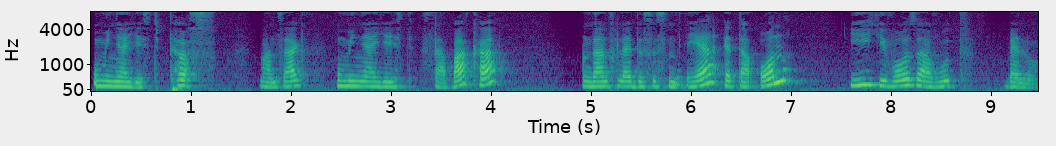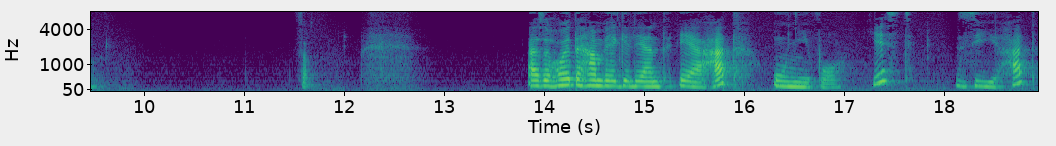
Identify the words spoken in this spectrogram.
у меня есть пес. Man sagt, у меня есть собака. Und dann vielleicht, das ist ein er, это он, и его зовут Bello. So. Also heute haben wir gelernt, er hat, у него есть, sie hat,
